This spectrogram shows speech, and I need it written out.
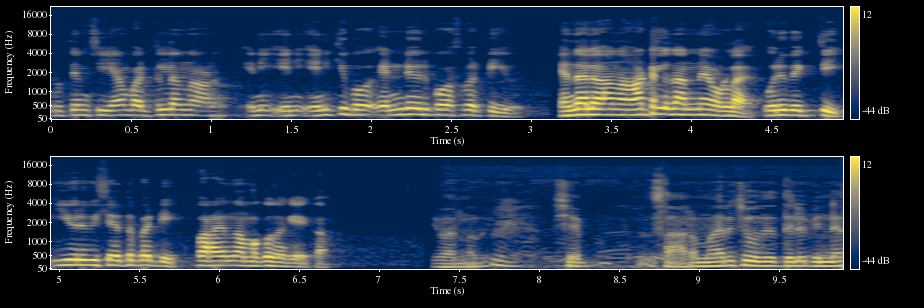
കൃത്യം ചെയ്യാൻ പറ്റില്ലെന്നാണ് ഇനി എനിക്ക് എന്റെ ഒരു പെർസ്പെക്റ്റീവ് എന്തായാലും ആ നാട്ടിൽ തന്നെയുള്ള ഒരു വ്യക്തി ഈ ഒരു വിഷയത്തെപ്പറ്റി പറയുന്നത് നമുക്കൊന്ന് കേൾക്കാം. പറഞ്ഞത്. പക്ഷെ സാറന്മാർ ചോദ്യത്തിൽ പിന്നെ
